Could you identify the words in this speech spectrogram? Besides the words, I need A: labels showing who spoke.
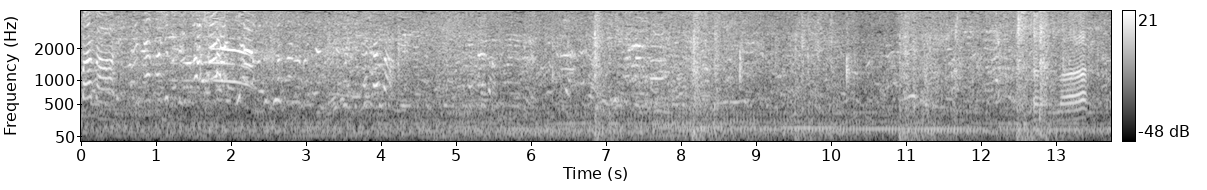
A: mana?
B: Astagfirullah.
